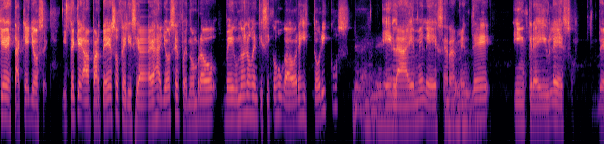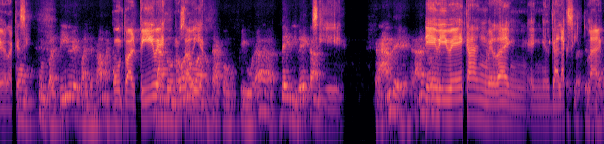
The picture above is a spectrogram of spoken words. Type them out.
que destaque Joseph. Viste que aparte de eso, felicidades a Joseph, fue nombrado uno de los 25 jugadores históricos en la MLS. Realmente increíble eso. De verdad que Con- sí. Junto al pibe, Valderrama. Junto al pibe, no sabía. O sea, con figura David Beckham. Sí. Grande. ah, David Beckham, ¿verdad? En, en el Galaxy. La-.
